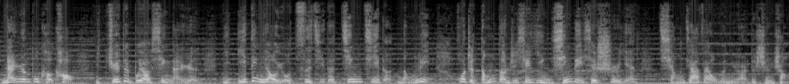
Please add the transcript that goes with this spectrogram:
男人不可靠，你绝对不要信男人，你一定要有自己的经济的能力，或者等等这些隐形的一些誓言，强加在我们女儿的身上，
